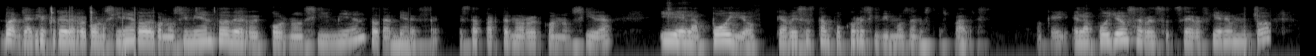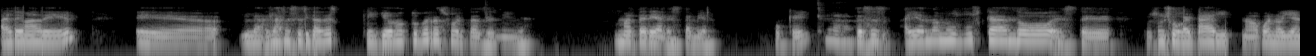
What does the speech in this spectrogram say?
bueno, ya dije que de reconocimiento, de conocimiento, de reconocimiento también, esta parte no reconocida, y el apoyo que a veces tampoco recibimos de nuestros padres. ¿okay? El apoyo se, se refiere mucho al tema de eh, las necesidades que yo no tuve resueltas de niña, materiales también, ¿ok? Entonces ahí andamos buscando, este, pues un sugar daddy, ¿no? Bueno, ya,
